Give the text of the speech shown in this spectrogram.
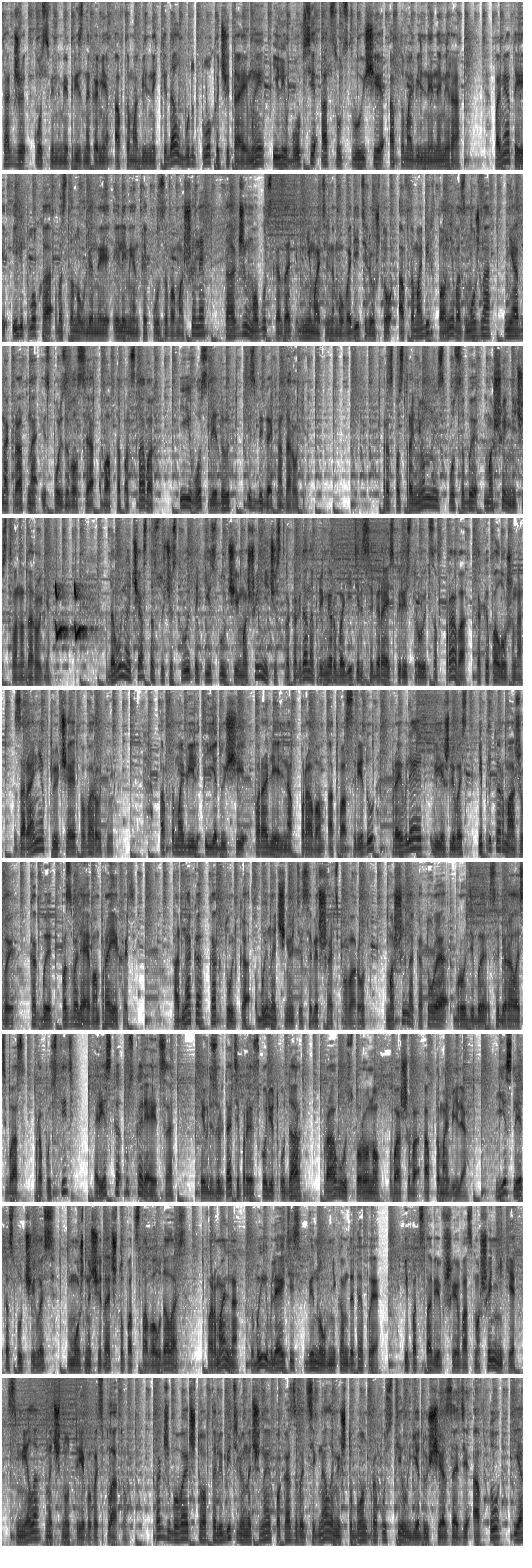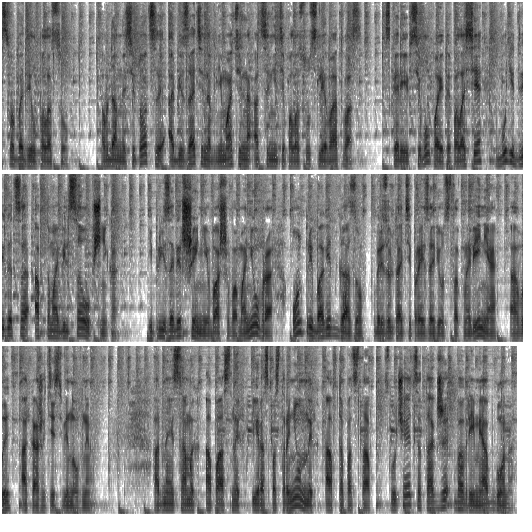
Также косвенными признаками автомобильных кидал будут плохо читаемые или вовсе отсутствующие автомобильные номера – Помятые или плохо восстановленные элементы кузова машины также могут сказать внимательному водителю, что автомобиль вполне возможно неоднократно использовался в автоподставах и его следует избегать на дороге. Распространенные способы мошенничества на дороге. Довольно часто существуют такие случаи мошенничества, когда, например, водитель, собираясь перестроиться вправо, как и положено, заранее включает поворотник – автомобиль, едущий параллельно в правом от вас ряду, проявляет вежливость и притормаживает, как бы позволяя вам проехать. Однако, как только вы начнете совершать поворот, машина, которая вроде бы собиралась вас пропустить, резко ускоряется, и в результате происходит удар в правую сторону вашего автомобиля. Если это случилось, можно считать, что подстава удалась. Формально вы являетесь виновником ДТП, и подставившие вас мошенники смело начнут требовать плату. Также бывает, что автолюбителю начинают показывать сигналами, чтобы он пропустил едущее сзади авто и освободил полосу. В данной ситуации обязательно внимательно оцените полосу слева от вас. Скорее всего, по этой полосе будет двигаться автомобиль сообщника, и при завершении вашего маневра он прибавит газу. В результате произойдет столкновение, а вы окажетесь виновным. Одна из самых опасных и распространенных автоподстав случается также во время обгона.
